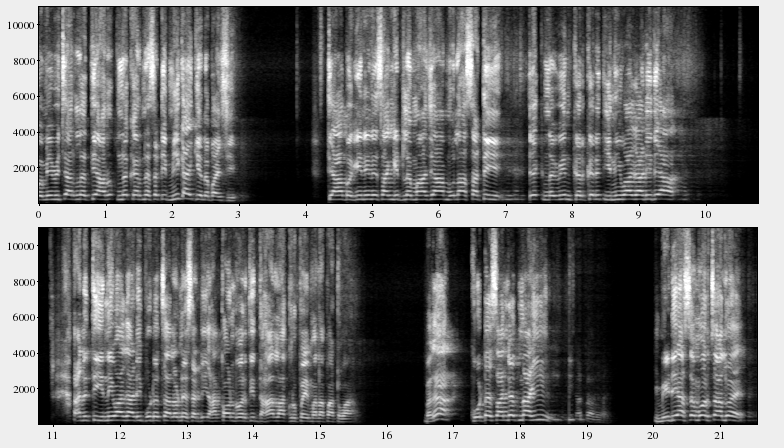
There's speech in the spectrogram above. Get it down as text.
मग मी विचारलं ते आरोप न करण्यासाठी मी काय केलं पाहिजे? त्या भगिनीने सांगितलं माझ्या मुलासाठी एक नवीन करकरीत इनिवा गाडी द्या. आणि ती इनिवा गाडी पुढे चालवण्यासाठी अकाउंट वरती दहा लाख रुपये मला पाठवा. बघा खोट सांगत नाही. मीडिया समोर चालू आहे.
